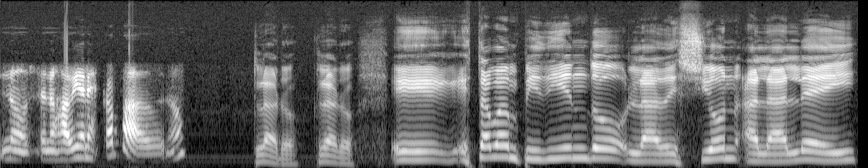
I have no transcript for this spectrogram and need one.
no se nos habían escapado, ¿no? Claro, claro. Eh, estaban pidiendo la adhesión a la ley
